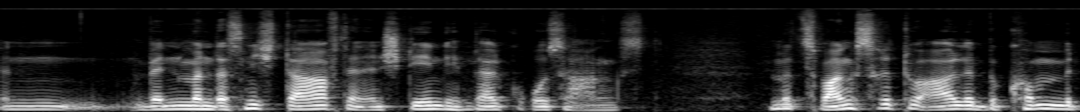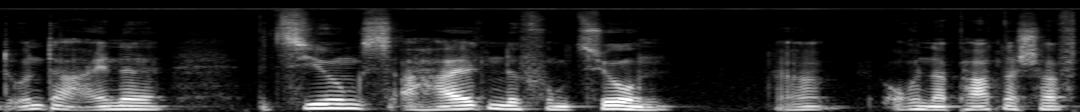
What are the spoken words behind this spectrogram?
Ähm, wenn man das nicht darf, dann entstehen dem halt große Angst. Nur Zwangsrituale bekommen mitunter eine beziehungserhaltende Funktion. Ja, auch in der Partnerschaft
